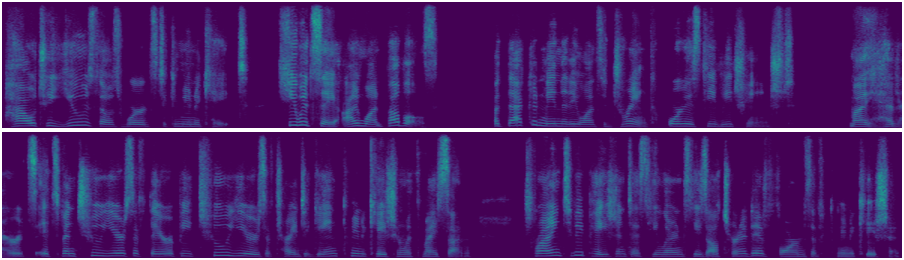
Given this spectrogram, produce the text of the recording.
how to use those words to communicate. He would say, I want bubbles, but that could mean that he wants a drink or his TV changed. My head hurts. It's been two years of therapy, two years of trying to gain communication with my son, trying to be patient as he learns these alternative forms of communication.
